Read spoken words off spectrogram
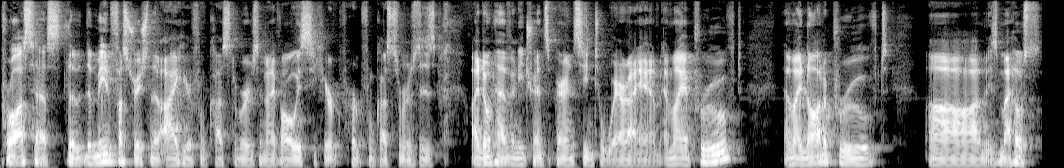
process the, the main frustration that i hear from customers and i've always hear, heard from customers is i don't have any transparency into where i am. Am i approved? Am i not approved? Um, is my host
